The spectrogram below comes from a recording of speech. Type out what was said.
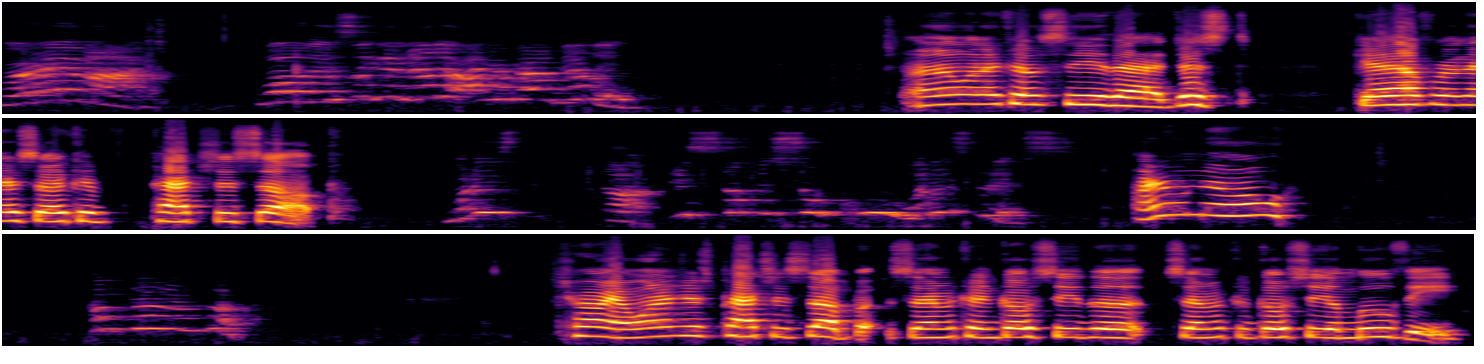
Where am I? Whoa, there's like another underground village. I don't wanna come see that. Just get out from there so I can patch this up. What is this stuff? This stuff is so cool. What is this? I don't know. Come down and look. Charlie, I wanna just patch this up but so then we can go see the so then we could go see a movie.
